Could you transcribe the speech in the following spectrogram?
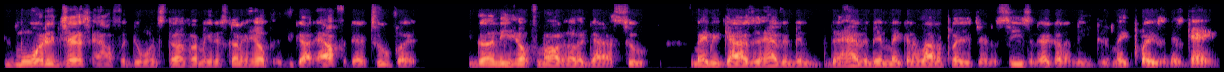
more than just Alpha doing stuff. I mean, it's going to help if you got Alpha there too, but you're going to need help from all the other guys too. Maybe guys that haven't been that haven't been making a lot of plays during the season, they're going to need to make plays in this game.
